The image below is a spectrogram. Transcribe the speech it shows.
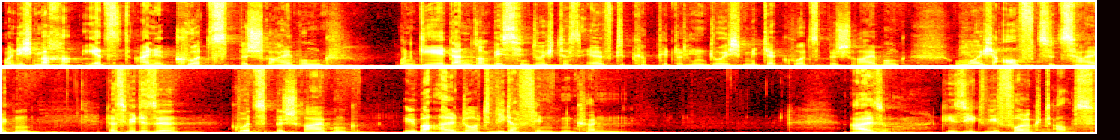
Und ich mache jetzt eine Kurzbeschreibung und gehe dann so ein bisschen durch das elfte Kapitel hindurch mit der Kurzbeschreibung, um euch aufzuzeigen, dass wir diese Kurzbeschreibung überall dort wiederfinden können. Also, die sieht wie folgt aus.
